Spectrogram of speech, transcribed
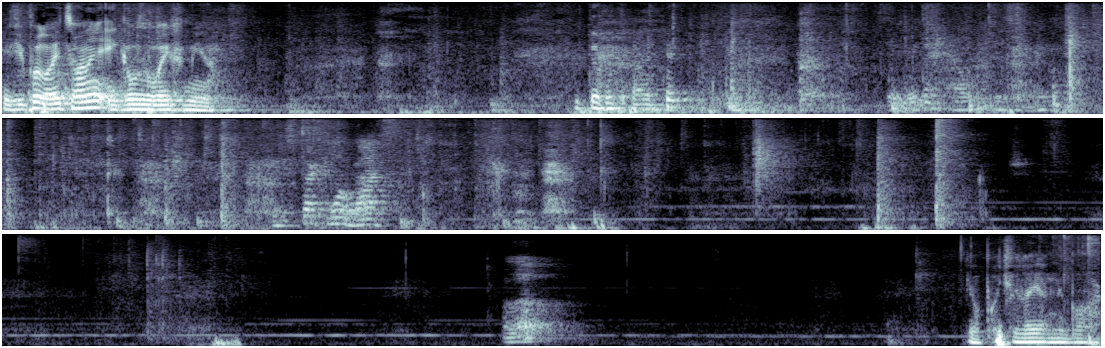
If you put lights on it, it goes away from you. So what the hell is this thing? Expect more bats. Yo, put your light on the bar.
